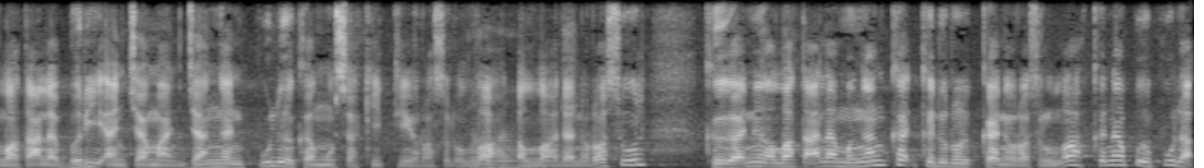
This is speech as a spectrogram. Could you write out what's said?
Allah Taala beri ancaman jangan pula kamu sakiti Rasulullah hmm. Allah dan Rasul kerana Allah Taala mengangkat kedudukan Rasulullah kenapa pula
